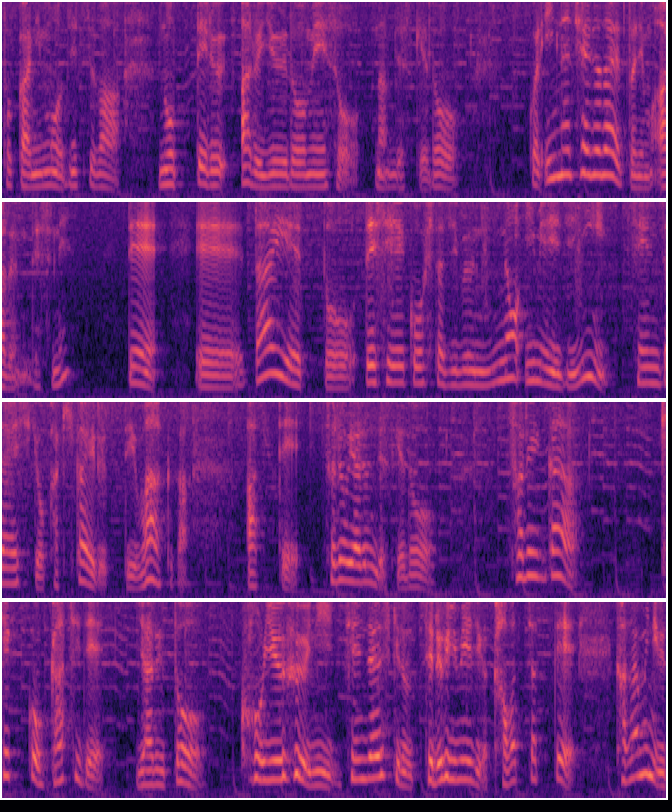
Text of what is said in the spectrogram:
とかにも実は載ってるある誘導瞑想なんですけどこれインナーチャイルドダイエットにもあるんですね。で、えー、ダイエットで成功した自分のイメージに潜在意識を書き換えるっていうワークがあってそれをやるんですけどそれが結構ガチでやるとこういう風に潜在意識のセルフイメージが変わっちゃって鏡に映っ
